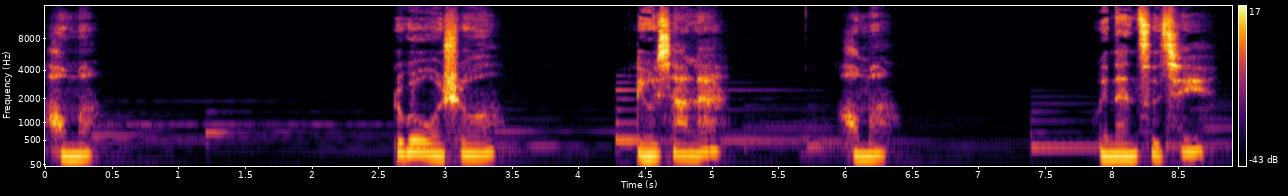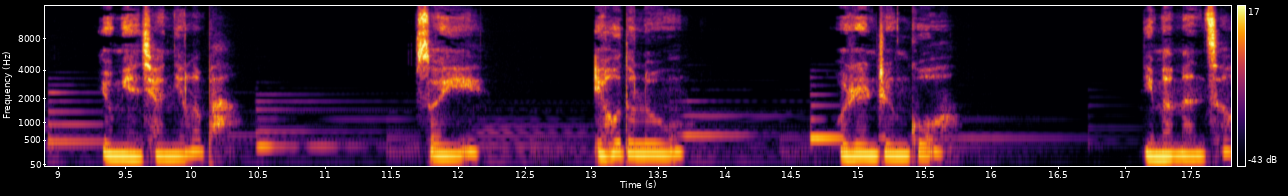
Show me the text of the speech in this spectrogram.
好吗？如果我说留下来，好吗？为难自己，又勉强你了吧？所以，以后的路，我认真过，你慢慢走。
